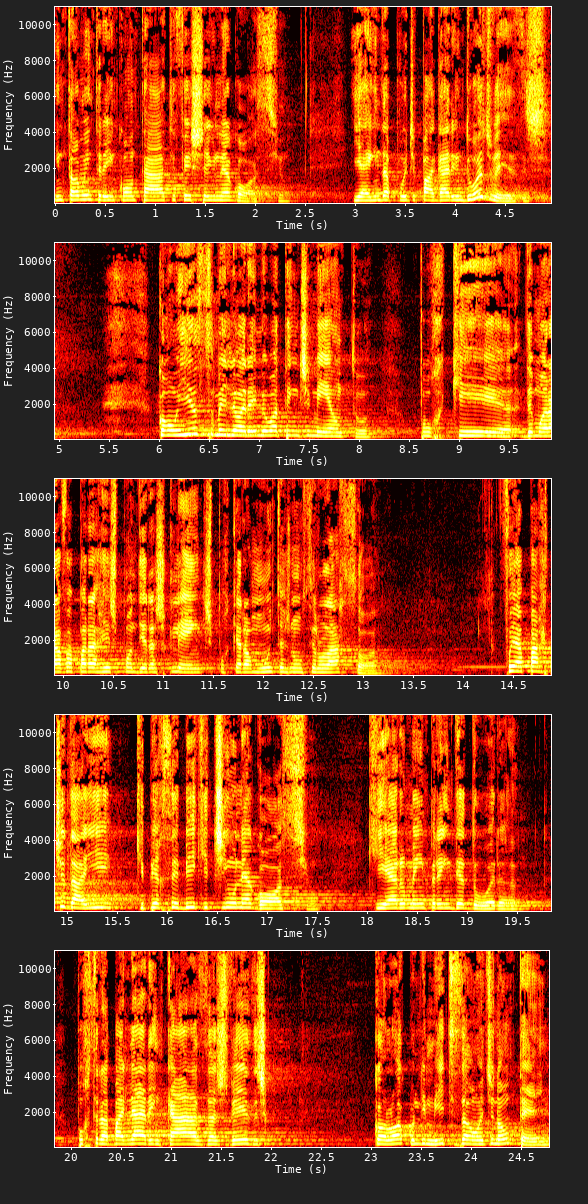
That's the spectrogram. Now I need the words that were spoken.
Então entrei em contato e fechei o negócio. E ainda pude pagar em duas vezes. Com isso, melhorei meu atendimento, porque demorava para responder às clientes, porque eram muitas num celular só. Foi a partir daí que percebi que tinha um negócio, que era uma empreendedora. Por trabalhar em casa, às vezes coloco limites aonde não tem.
